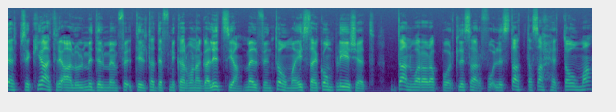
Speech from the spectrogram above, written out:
Tliet psikjatri qalu l-middleman fil-qtil ta' Daphne Caruana Galizia, Melvin Theuma jista' jkompli jixhed. Dan wara rapport li sar fuq l-istat ta' saħħet Theuma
